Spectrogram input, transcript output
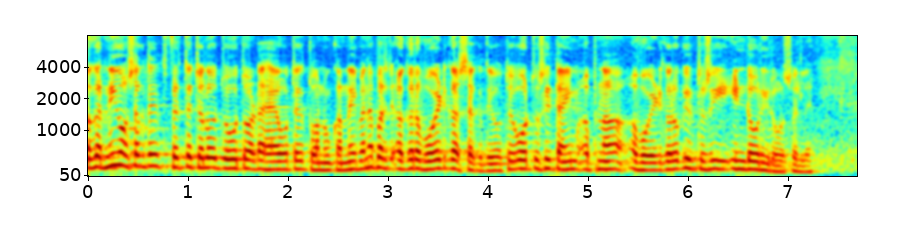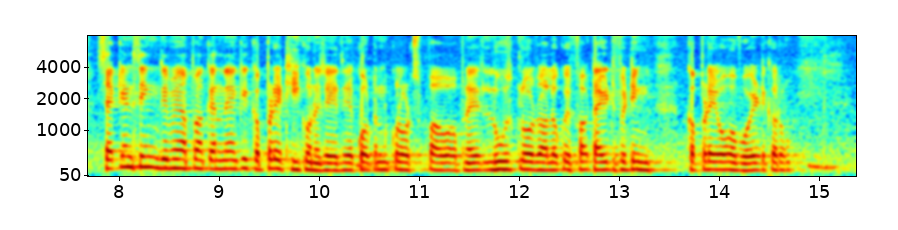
ਅਗਰ ਨਹੀਂ ਹੋ ਸਕਦੇ, ਫਿਰ ਤੇ ਚਲੋ ਜੋ ਤੁਹਾਡਾ ਹੈ, ਉਹ ਤੇ ਤੁਹਾਨੂੰ ਕਰਨਾ ਹੀ ਪੈਣਾ, ਪਰ ਅਗਰ ਅਵੋਇਡ ਕਰ ਸਕਦੇ ਹੋ ਤੇ ਉਹ ਤੁਸੀਂ ਟਾਈਮ ਆਪਣਾ ਅਵੋਇਡ ਕਰੋ ਕਿ ਤੁਸੀਂ ਇਨਡੋਰ ਹੀ ਰਹੋ ਉਸ ਵੇਲੇ। ਸੈਕਿੰਡ ਥਿੰਗ ਜਿਵੇਂ ਆਪਾਂ ਕਹਿੰਦੇ ਹਾਂ ਕਿ ਕੱਪੜੇ ਠੀਕ ਹੋਣੇ ਚਾਹੀਦੇ ਆ ਕਾਟਨ ਕਲੋਥਸ ਪਾਓ, ਆਪਣੇ ਲੂਜ਼ ਕਲੋਥ ਵਾਲੋ ਕੋਈ ਟਾਈਟ ਫਿਟਿੰਗ ਕੱਪੜੇ ਉਹ ਅਵੋਇਡ ਕਰੋ।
